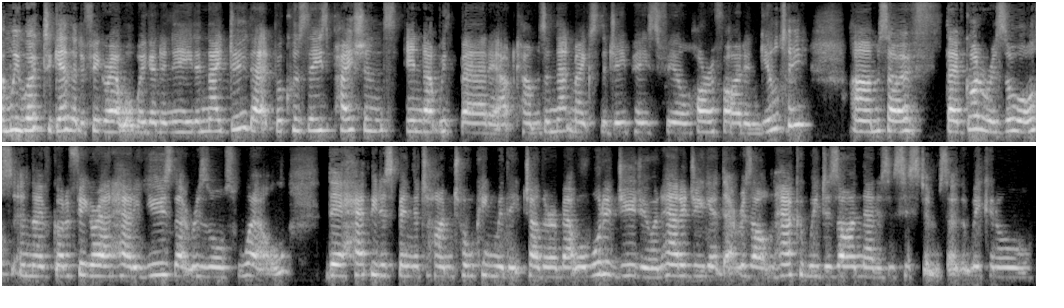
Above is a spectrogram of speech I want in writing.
and we work together to figure out what we're going to need. And they do that because these patients end up with bad outcomes and that makes the GPs feel horrified and guilty. Um, so if they've got a resource and they've got to figure out how to use that resource well they're happy to spend the time talking with each other about well what did you do and how did you get that result and how could we design that as a system so that we can all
